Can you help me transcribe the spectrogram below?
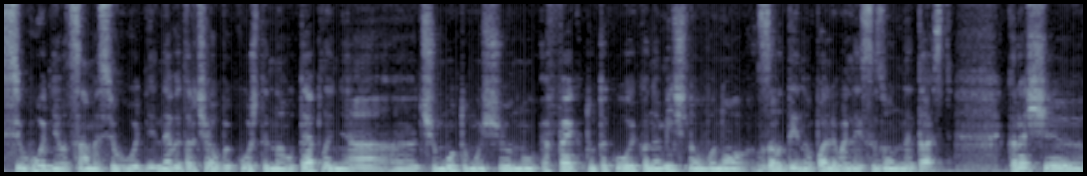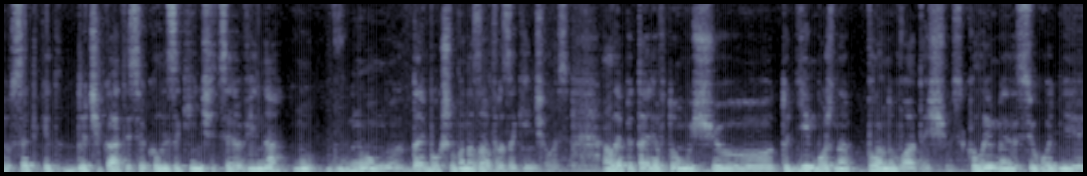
сьогодні, от саме сьогодні, не витрачав би кошти на утеплення. Е, чому? Тому що ну ефекту такого економічного воно за один опалювальний сезон не дасть. Краще все-таки дочекатися, коли закінчиться війна. Ну умовно, дай Бог, щоб вона завтра закінчилась. Але питання в тому, що тоді можна планувати щось. Коли ми сьогодні,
